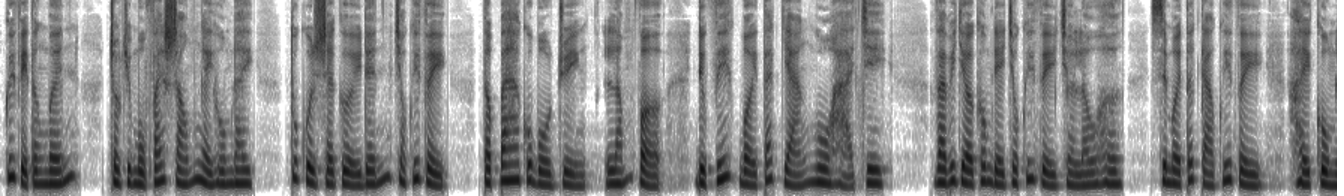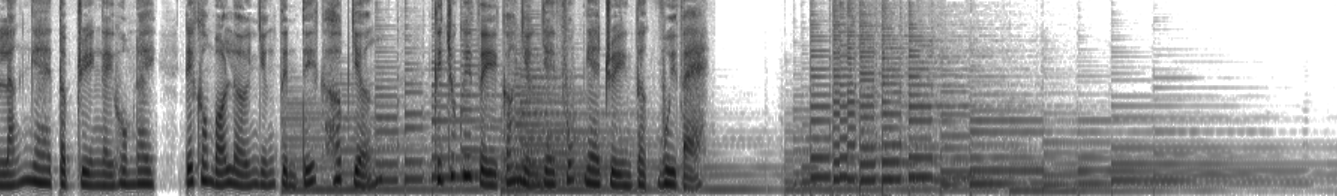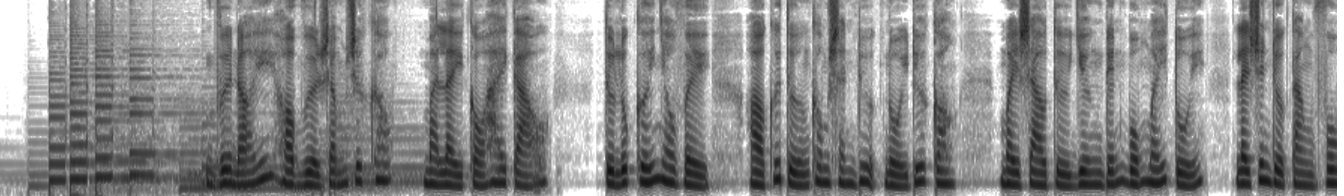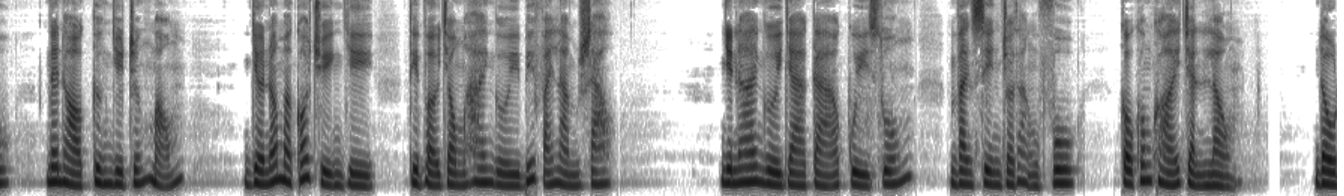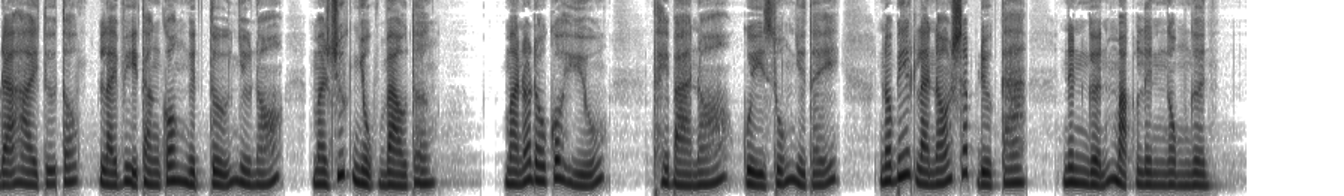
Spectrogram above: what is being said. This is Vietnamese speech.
Quý vị thân mến, trong chuyên mục phát sóng ngày hôm nay, Tú Quỳnh sẽ gửi đến cho quý vị tập 3 của bộ truyện Lắm Vợ được viết bởi tác giả Ngô Hạ Chi. Và bây giờ không để cho quý vị chờ lâu hơn, xin mời tất cả quý vị hãy cùng lắng nghe tập truyện ngày hôm nay để không bỏ lỡ những tình tiết hấp dẫn. Kính chúc quý vị có những giây phút nghe truyện thật vui vẻ. Vừa nói, họ vừa rắm rứt khóc, Mà lạy cậu hai cảo. Từ lúc cưới nhau về, Họ cứ tưởng không sanh được nội đứa con. May sao tự dưng đến bốn mấy tuổi, Lại sinh được thằng vô Nên họ cưng như trứng mỏng. Giờ nó mà có chuyện gì, Thì vợ chồng hai người biết phải làm sao? Nhìn hai người già cả quỳ xuống, van xin cho thằng Phu. Cậu không khỏi chạnh lòng. Đầu đã hai thứ tóc Lại vì thằng con nghịch tử như nó Mà rước nhục vào thân. Mà nó đâu có hiểu. Thấy bà nó quỳ xuống như thế, Nó biết là nó sắp được ta Nên ngẩng mặt lên ngông nghênh.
